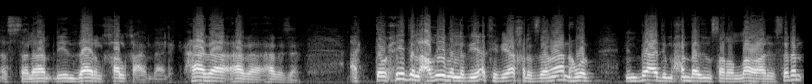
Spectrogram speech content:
السلام لإنذار الخلق عن ذلك. هذا هذا هذا زال التوحيد العظيم الذي يأتي في آخر الزمان هو من بعد محمد صلى الله عليه وسلم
